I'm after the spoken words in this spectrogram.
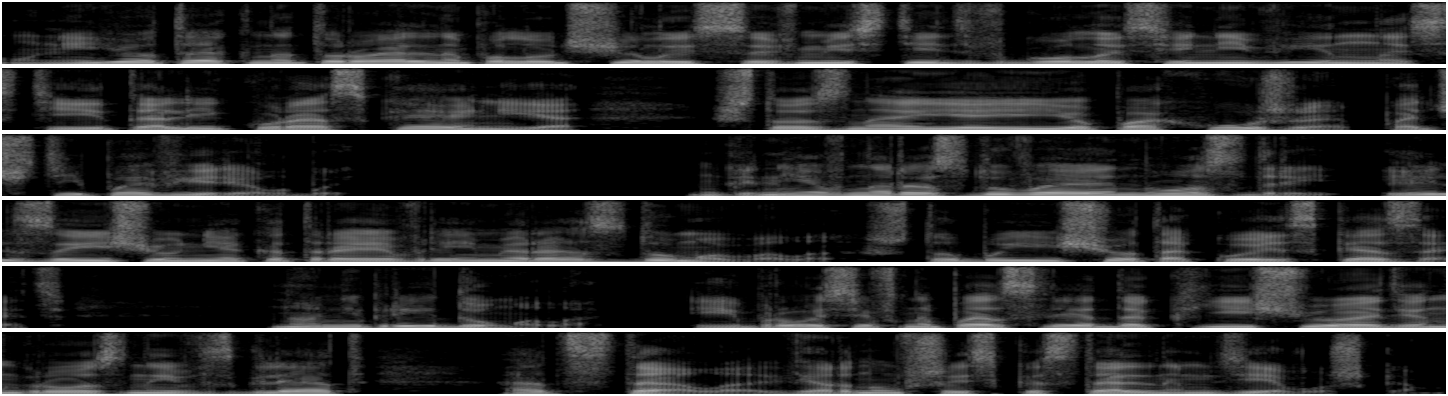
У нее так натурально получилось совместить в голосе невинность и талику раскаяния, что, зная я ее похуже, почти поверил бы. Гневно раздувая ноздри, Эльза еще некоторое время раздумывала, чтобы еще такое сказать, но не придумала, и, бросив напоследок еще один грозный взгляд, отстала, вернувшись к остальным девушкам.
